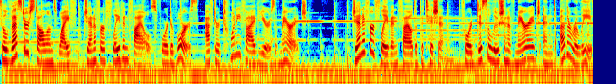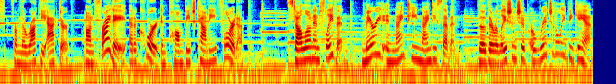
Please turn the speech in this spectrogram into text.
Sylvester Stallone's wife, Jennifer Flavin, files for divorce after 25 years of marriage. Jennifer Flavin filed a petition for dissolution of marriage and other relief from the Rocky actor on Friday at a court in Palm Beach County, Florida. Stallone and Flavin, married in 1997, though their relationship originally began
